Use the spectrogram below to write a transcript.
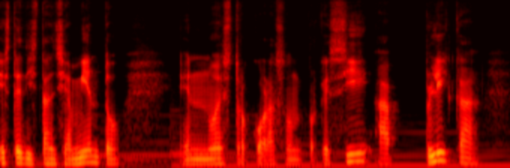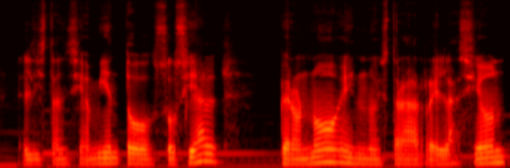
este distanciamiento en nuestro corazón. Porque sí aplica el distanciamiento social, pero no en nuestra relación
